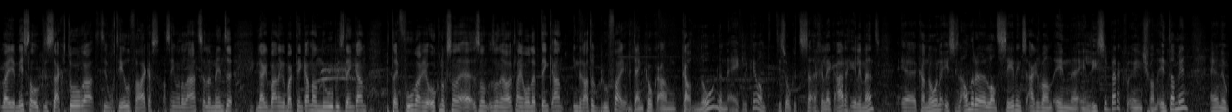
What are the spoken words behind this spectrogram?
waar je meestal ook de zachtora. Het wordt heel vaak als, als een van de laatste elementen in achtbanen gebruikt. Denk aan Anubis, denk aan Typhoon waar je ook nog zo'n zo'n zo hardline roll hebt. Denk aan inderdaad ook Bluefire. Denk ook aan kanonen eigenlijk. Hè? Want het is ook het gelijkaardig element. Eh, kanonen is een andere lanceringsachtbaan in, uh, in Liseberg. Eentje van Intamin. En ook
